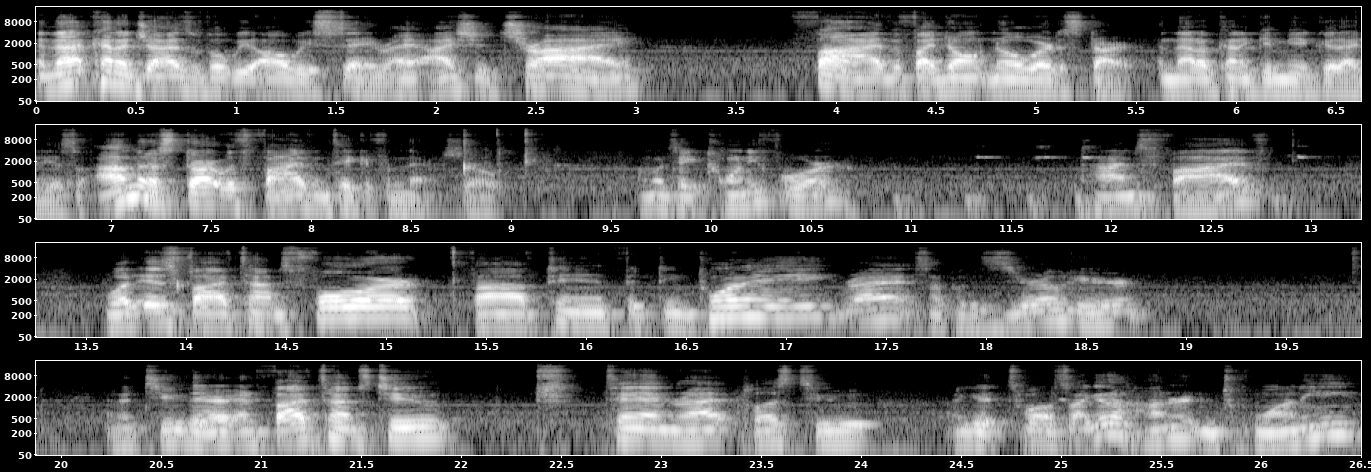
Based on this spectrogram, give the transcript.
And that kind of jives with what we always say, right? I should try five if I don't know where to start. And that'll kind of give me a good idea. So I'm going to start with five and take it from there. So I'm going to take 24 times five. What is five times four? 5, 10, 15, 20, right? So I put a zero here and a two there. And five times two, 10, right? Plus two, I get 12. So I get 120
